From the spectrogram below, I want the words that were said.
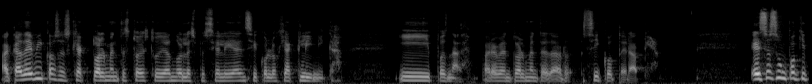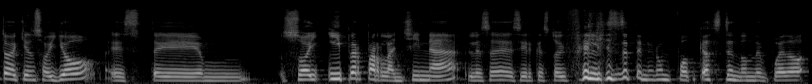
académicos es que actualmente estoy estudiando la especialidad en psicología clínica y pues nada, para eventualmente dar psicoterapia. Eso es un poquito de quién soy yo. Este, soy hiper parlanchina. Les he de decir que estoy feliz de tener un podcast en donde puedo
